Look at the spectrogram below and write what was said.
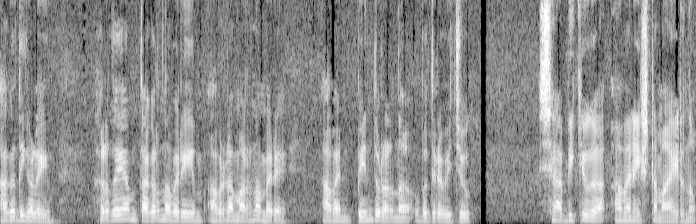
അഗതികളെയും ഹൃദയം തകർന്നവരെയും അവരുടെ മരണം വരെ അവൻ പിന്തുടർന്ന് ഉപദ്രവിച്ചു. ശപിക്കുക അവന് ഇഷ്ടമായിരുന്നു.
